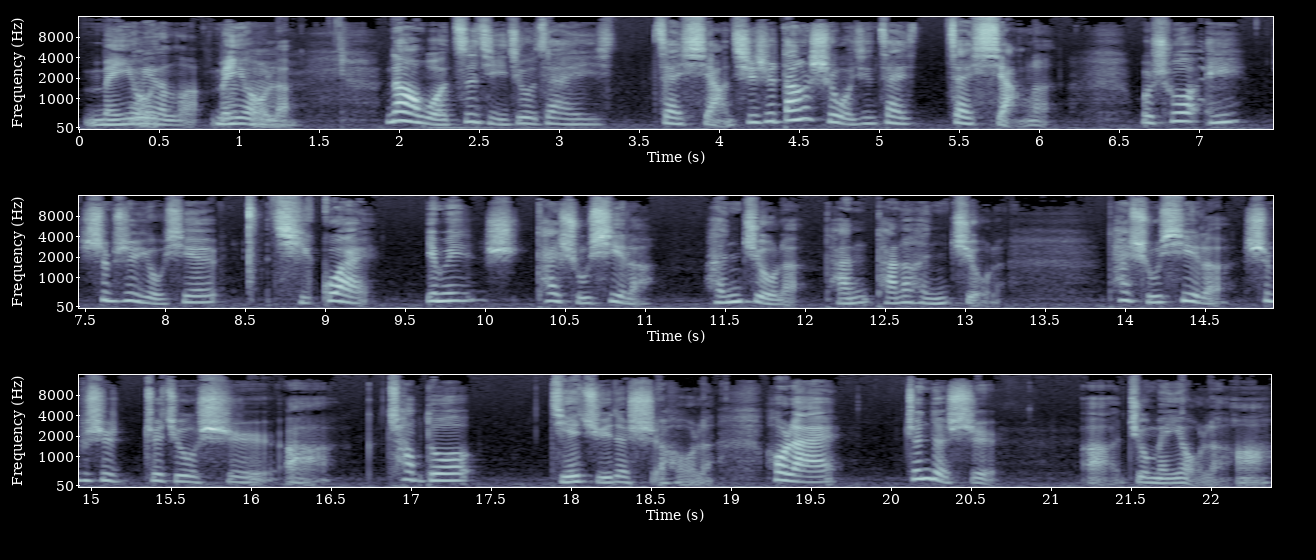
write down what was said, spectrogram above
没有了没有了。那我自己就在在想，其实当时我已经在在想了，我说，哎，是不是有些奇怪？因为是太熟悉了，很久了，谈谈了很久了，太熟悉了，是不是这就是啊，差不多结局的时候了？后来真的是啊就没有了啊。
